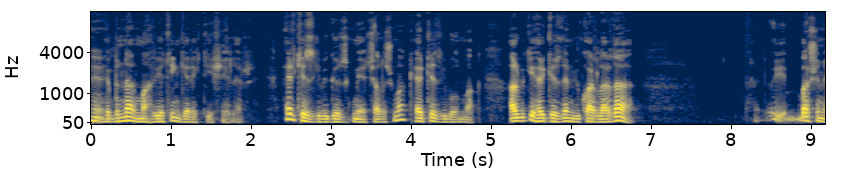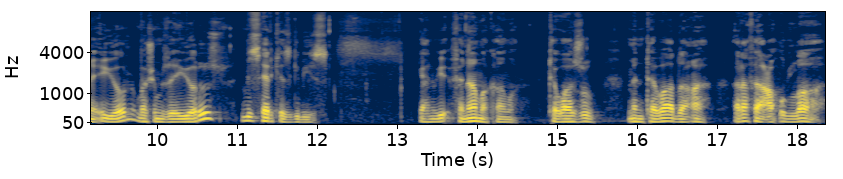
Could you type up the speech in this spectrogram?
Evet. E bunlar mahviyetin gerektiği şeyler. Herkes gibi gözükmeye çalışmak, herkes gibi olmak. Halbuki herkesten yukarılarda. Başını eğiyor, başımıza eğiyoruz. Biz herkes gibiyiz. Yani bir fena makamı. Tevazu. Men tevada'a rafa'ahullah.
